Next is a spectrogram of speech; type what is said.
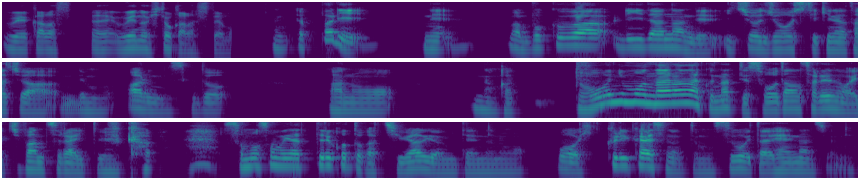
上から上の人からしても。やっぱりね、まあ、僕はリーダーなんで一応上司的な立場でもあるんですけど、あの、なんかどうにもならなくなって相談されるのが一番辛いというか、そもそもやってることが違うよみたいなのをひっくり返すのってもうすごい大変なんですよね。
